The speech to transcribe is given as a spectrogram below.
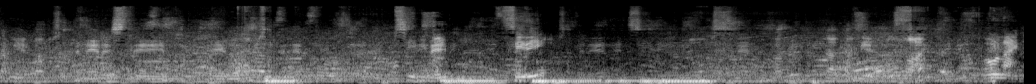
también vamos a tener este, eh, lo vamos a tener por CD Baby. CD, Vamos a tener en CD lo vamos a tener en formato digital también online. online,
